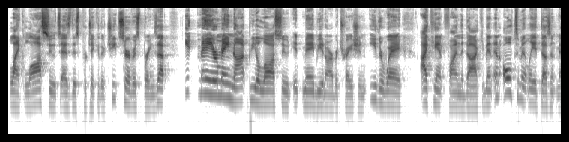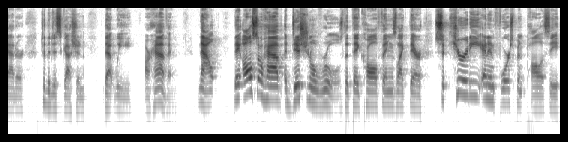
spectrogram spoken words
like lawsuits, as this particular cheat service brings up, it may or may not be a lawsuit, it may be an arbitration. Either way, I can't find the document, and ultimately, it doesn't matter to the discussion that we are having. Now, they also have additional rules that they call things like their security and enforcement policy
